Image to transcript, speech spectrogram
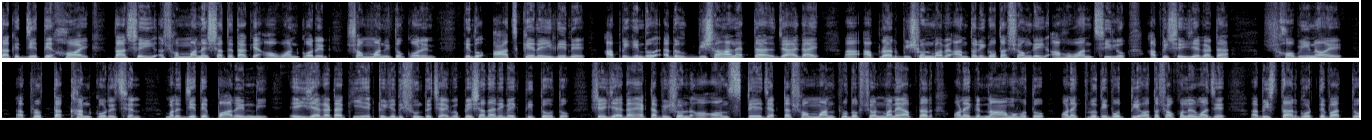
তাকে যেতে হয়, তার সেই সম্মানের সাথে তাকে আহ্বান করেন, সম্মানিত করেন। কিন্তু আজকের এই দিনে আপনি কিন্তু একদম বিশাল একটা জায়গায় আপনার ভীষণভাবে আন্তরিকতার সঙ্গেই আহ্বান ছিল। আপনি সেই জায়গাটা সবিনয়ে প্রত্যাখ্যান করেছেন মানে যেতে পারেননি। এই জায়গাটা কি একটু যদি শুনতে চাইব? পেশাদারি ব্যক্তিত্ব হতো। সেই জায়গায় একটা ভীষণ অন স্টেজ একটা সম্মান প্রদর্শন মানে আপনার অনেক নাম হতো, অনেক প্রতিপত্তি হতো সকলের মাঝে বিস্তার ঘটতে পারত।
